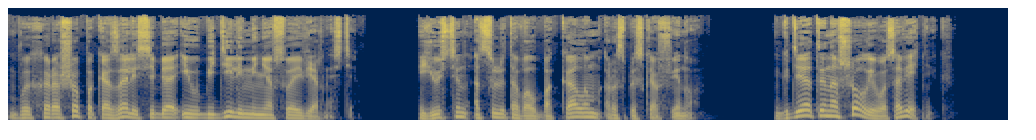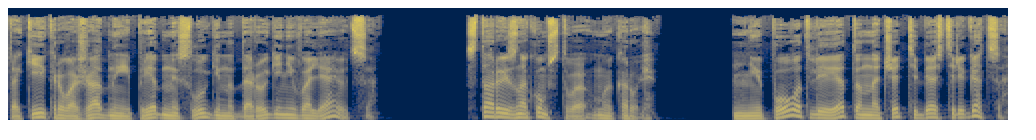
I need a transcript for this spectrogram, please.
Вы хорошо показали себя и убедили меня в своей верности». Юстин отсулетовал бокалом, расплескав вино. «Где ты нашел его, советник? Такие кровожадные и преданные слуги на дороге не валяются. Старые знакомства, мой король. Не повод ли это начать тебя остерегаться?»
